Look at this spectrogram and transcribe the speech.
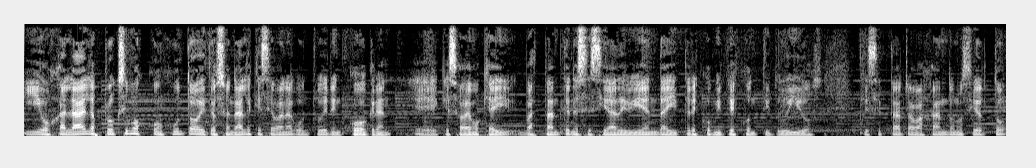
y ojalá en los próximos conjuntos habitacionales que se van a construir en Cochrane, eh, que sabemos que hay bastante necesidad de vivienda y tres comités constituidos que se está trabajando, ¿no es cierto?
